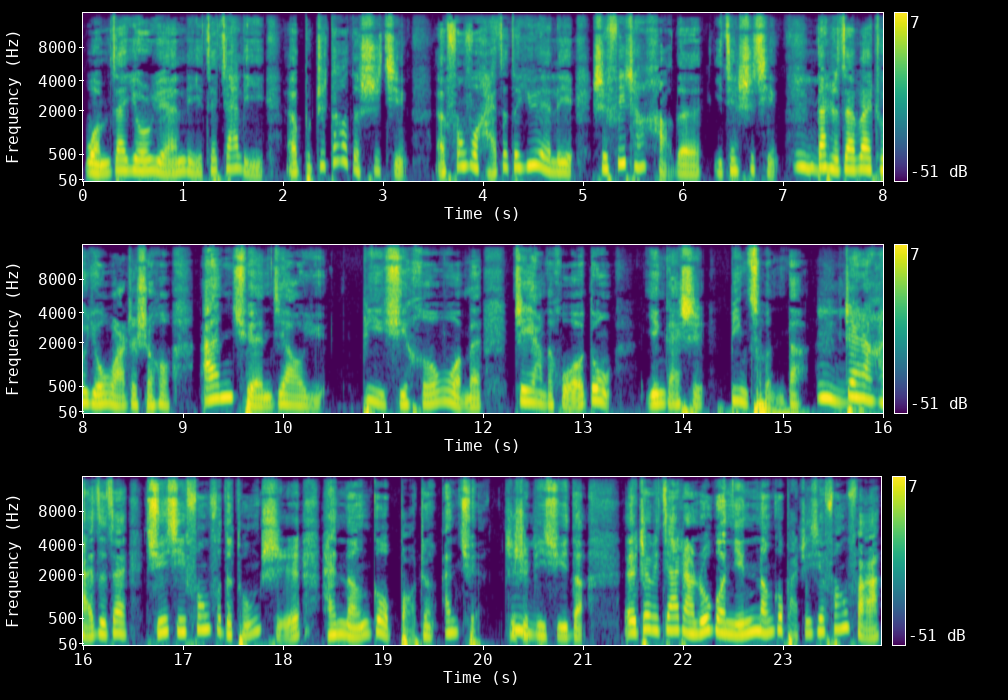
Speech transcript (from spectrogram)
我们在幼儿园里、在家里呃不知道的事情，呃，丰富孩子的阅历是非常好的一件事情。嗯但是在外出游玩的时候，安全教育必须和我们这样的活动应该是并存的。嗯这样让孩子在学习丰富的同时，还能够保证安全。这是必须的。呃，这位家长，如果您能够把这些方法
